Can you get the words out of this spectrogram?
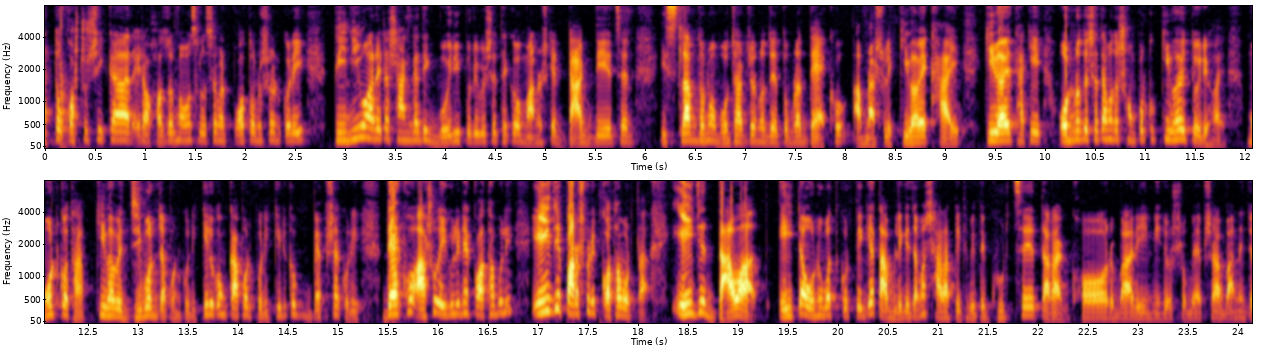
এত কষ্ট স্বীকার, এটা হজরত মোহাম্মদ সাল্লাহ ইসলামের পথ অনুসরণ করেই তিনিও আর এটা সাংঘাতিক বৈরী পরিবেশে থেকেও মানুষকে ডাক দিয়েছেন ইসলাম ধর্ম বোঝার জন্য যে তোমরা দেখো আমরা আসলে কীভাবে খাই, কীভাবে থাকি, অন্যদের সাথে আমাদের সম্পর্ক কীভাবে তৈরি হয়, মোট কথা কীভাবে জীবনযাপন করি, কীরকম কাপড় পরি, কীরকম ব্যবসা করি। দেখো, আসো এগুলি নিয়ে কথা বলি। এই যে পারস্পরিক কথাবার্তা, এই যে দাওয়াত, এইটা অনুবাদ করতে গিয়ে তাবলিগে জামা সারা পৃথিবীতে ঘুরছে, তারা ঘর, বাড়ি, নিজস্ব ব্যবসা, বাণিজ্য,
